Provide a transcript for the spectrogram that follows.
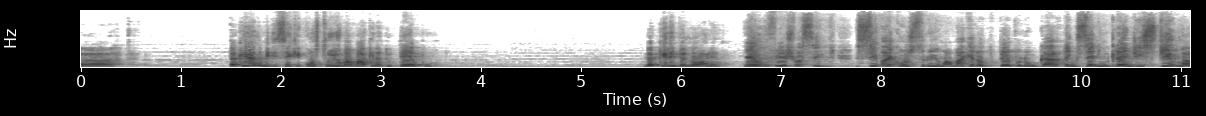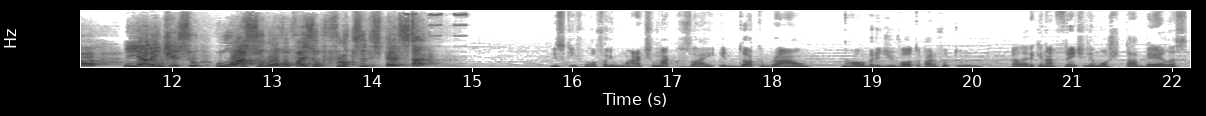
Uh, tá querendo me dizer que construiu uma máquina do tempo? Naquele DeLorean? Eu vejo assim. Se vai construir uma máquina do tempo num carro, tem que ser em grande estilo. Ah, e além disso, o aço novo faz o fluxo dispersar. Isso quem falou foi Martin McFly e Doc Brown na obra De Volta para o Futuro. Galera, aqui na frente ele mostra tabelas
